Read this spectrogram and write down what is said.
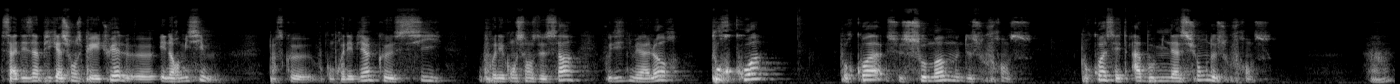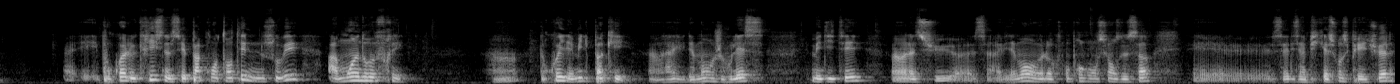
ça a des implications spirituelles euh, énormissimes. Parce que vous comprenez bien que si vous prenez conscience de ça, vous dites, mais alors, pourquoi, pourquoi ce summum de souffrance? Pourquoi cette abomination de souffrance? Hein Et pourquoi le Christ ne s'est pas contenté de nous sauver à moindre frais? Hein Pourquoi il a mis le paquet? Là, évidemment, je vous laisse méditer hein, là-dessus. Euh, ça, évidemment, lorsqu'on prend conscience de ça, et ça a des implications spirituelles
